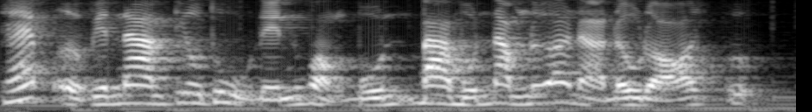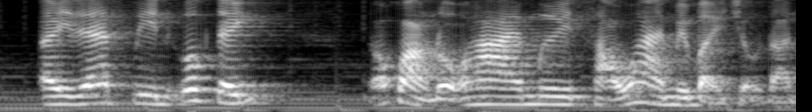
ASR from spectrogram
thép ở Việt Nam tiêu thụ đến khoảng 4 3 4 năm nữa là đâu đó AZFIN ước tính nó khoảng độ 26 27 triệu tấn.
